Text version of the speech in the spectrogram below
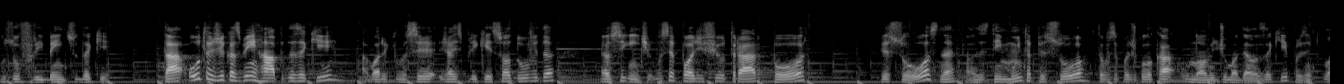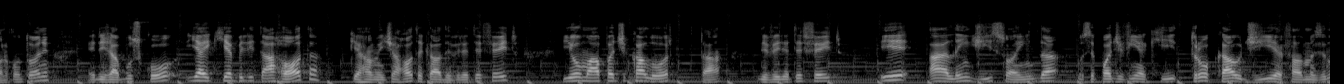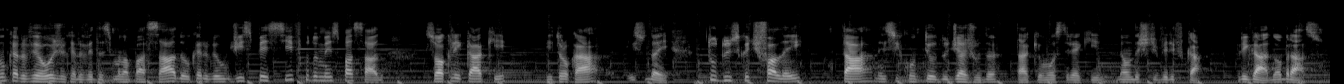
usufruir bem disso daqui. Tá? Outras dicas bem rápidas aqui, agora que você já expliquei sua dúvida, é o seguinte, você pode filtrar por pessoas, né? Às vezes tem muita pessoa, então você pode colocar o nome de uma delas aqui, por exemplo, Marco Antônio, ele já buscou, e aqui habilitar a rota, que é realmente a rota que ela deveria ter feito, e o mapa de calor, tá? Deveria ter feito, e além disso, ainda você pode vir aqui trocar o dia, falar, mas eu não quero ver hoje, eu quero ver da semana passada, eu quero ver um dia específico do mês passado. Só clicar aqui e trocar isso daí. Tudo isso que eu te falei tá nesse conteúdo de ajuda, tá? Que eu mostrei aqui. Não deixe de verificar. Obrigado, um abraço.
